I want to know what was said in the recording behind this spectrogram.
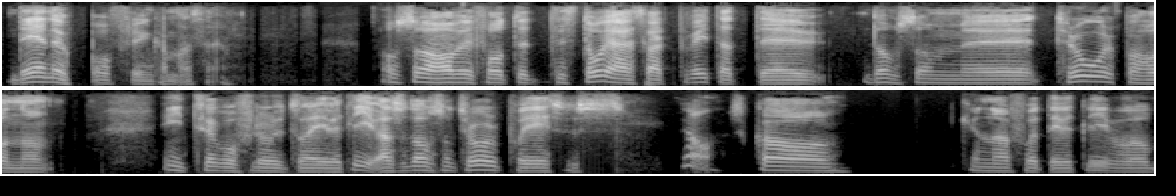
Det är en uppoffring kan man säga. Och så har vi fått ett, det står ju här svart på vitt att eh, de som eh, tror på honom inte ska gå förlorade utan evigt liv. Alltså de som tror på Jesus, ja, ska kunna få ett evigt liv och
